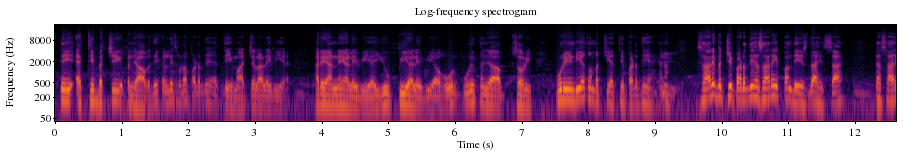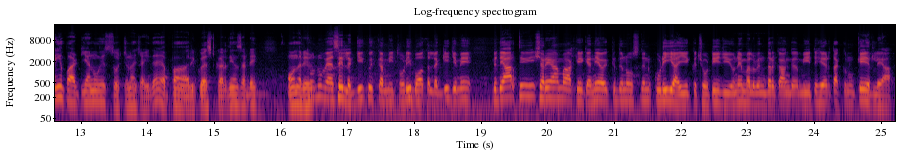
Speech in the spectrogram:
ਤੇ ਇੱਥੇ ਬੱਚੇ ਪੰਜਾਬ ਦੇ ਇਕੱਲੇ ਥੋੜਾ ਪੜ੍ਹਦੇ ਆ ਇੱਥੇ ਹਿਮਾਚਲ ਵਾਲੇ ਵੀ ਹੈ ਹਰਿਆਣੇ ਵਾਲੇ ਵੀ ਹੈ ਯੂਪੀ ਵਾਲੇ ਵੀ ਆ ਹੋਰ ਪੂਰੇ ਪੰਜਾਬ ਸੌਰੀ ਪੂਰੇ ਇੰਡੀਆ ਤੋਂ ਬੱਚੇ ਇੱਥੇ ਪੜ੍ਹਦੇ ਆ ਹੈ ਨਾ। ਸਾਰੇ ਬੱਚੇ ਪੜ੍ਹਦੇ ਆ ਸਾਰੇ ਆਪਾਂ ਦੇਸ਼ ਦਾ ਹਿੱਸਾ ਹੈ। ਤਾਂ ਸਾਰੀਆਂ ਪਾਰਟੀਆਂ ਨੂੰ ਇਹ ਸੋਚਣਾ ਚਾਹੀਦਾ ਹੈ ਆਪਾਂ ਰਿਕੁਐਸਟ ਕਰਦੇ ਹਾਂ ਸਾਡੇ ਓਨਰੇਬਲ ਤੁਹਾਨੂੰ ਵੈਸੇ ਲੱਗੀ ਕੋਈ ਕਮੀ ਥੋੜੀ ਬਹੁਤ ਲੱਗੀ ਜਿਵੇਂ ਵਿਦਿਆਰਥੀ ਸ਼ਰੇਆਮ ਆ ਕੇ ਕਹਿੰਦੇ ਆ ਇੱਕ ਦਿਨ ਉਸ ਦਿਨ ਕੁੜੀ ਆਈ ਇੱਕ ਛੋਟੀ ਜੀ ਉਹਨੇ ਮਲਵਿੰਦਰ ਕੰਗ ਮੀਤ ਹੇਰ ਤੱਕ ਨੂੰ ਘੇਰ ਲਿਆ।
